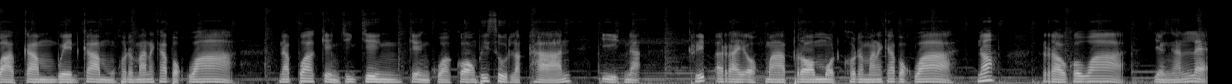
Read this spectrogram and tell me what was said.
บาปกรรมเวรกรรมคนมานะครับบอกว่า นับว่าเก่งจริง ๆ เก่งกว่ากองพิสูจน์หลักฐานอีกนะคลิปอะไรออกมาปลอมหมดคนมานะครับบอกว่า เนาะเราก็ว่า อย่างนั้นแหละ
